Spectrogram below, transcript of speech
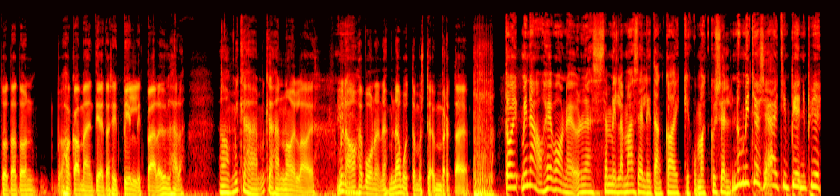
tota, ton Hakamäen tietä, siitä pillit päällä ylhäällä. Joo, mikähän, mikähän noilla on? Minä olen hevonen, minä voin tämmöistä ymmärtää. Toi, minä olen hevonen yleensä se, millä mä selitän kaikki, kun mä kyselen, no miten se äitin pieni pieni,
